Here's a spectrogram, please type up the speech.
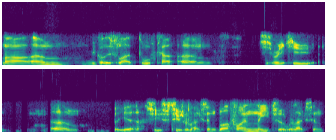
No, um, we've got this like dwarf cat. Um, she's really cute. Um, but yeah, she's she's relaxing. But I find nature relaxing.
